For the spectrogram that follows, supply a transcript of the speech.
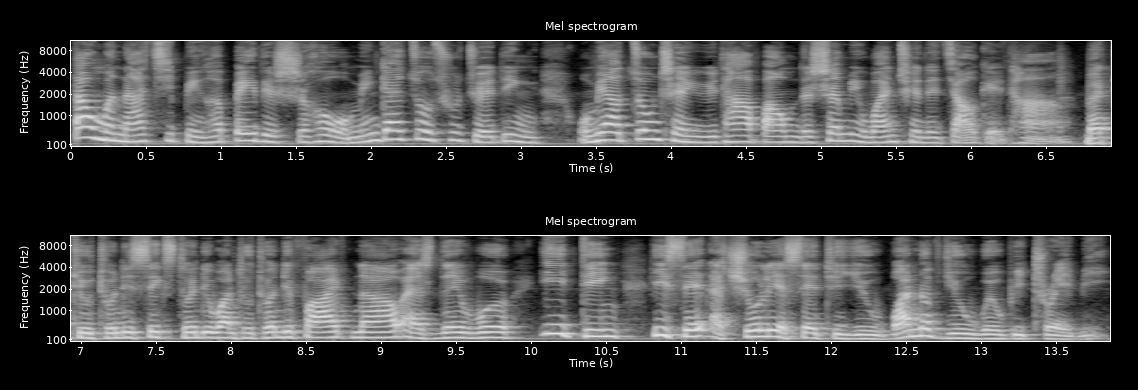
当我们拿起饼和杯的时候，我们应该做出决定，我们要忠诚于他，把我们的生命完全的交给他。 Matthew 26, 21 to 25. Now, as they were eating, he said, As surely I said to you, one of you will betray me.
